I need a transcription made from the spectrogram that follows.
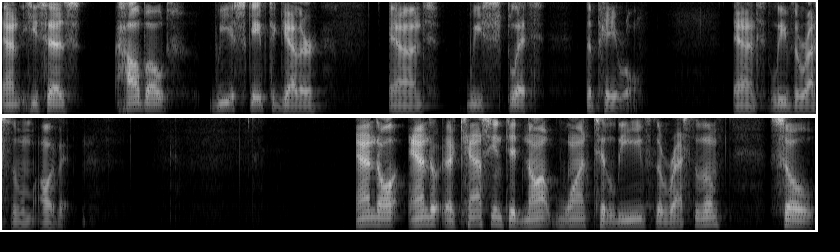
And he says, How about we escape together and we split the payroll and leave the rest of them out of it? And, all, and uh, Cassian did not want to leave the rest of them, so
